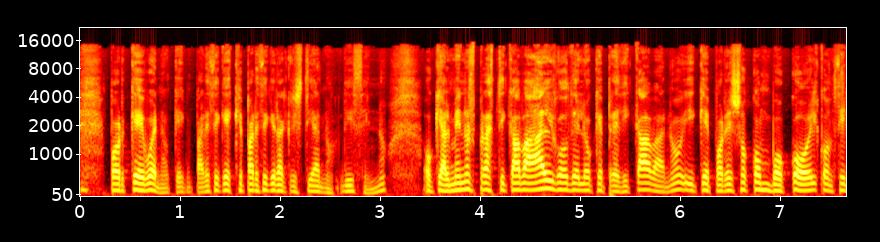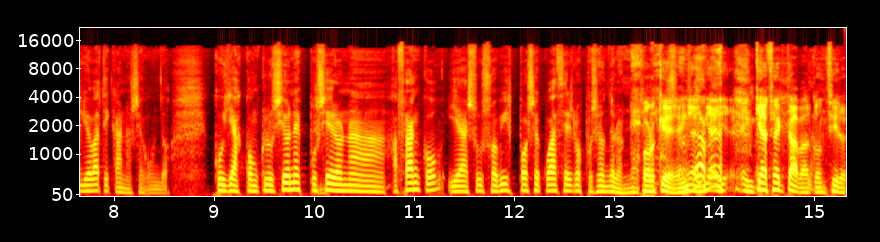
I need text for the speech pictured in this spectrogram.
porque, bueno, que parece que, que parece que era cristiano, dicen, ¿no? O que al menos practicaba algo de lo que predicaba, ¿no? Y que por eso convocó el Concilio Vaticano II, cuyas conclusiones pusieron a, a Franco y a sus obispos secuaces los pusieron de los nervios. ¿Por qué? ¿En, en- en qué afectaba el concilio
